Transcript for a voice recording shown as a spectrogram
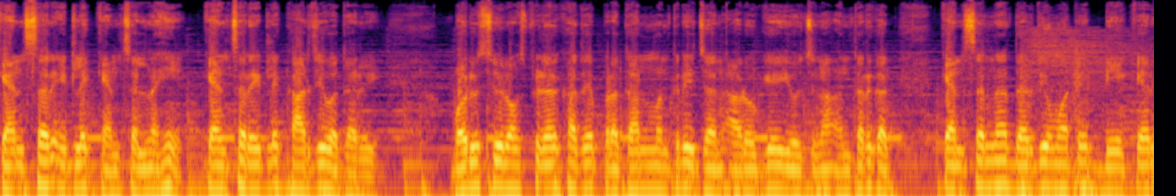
કેન્સર એટલે કેન્સર નહીં, કેન્સર એટલે કાળજી વધારવી. ભરૂચ સિવિલ હોસ્પિટલ ખાતે પ્રધાનમંત્રી જન આરોગ્ય યોજના અંતર્ગત કેન્સરના દર્દીઓ માટે ડે કેર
